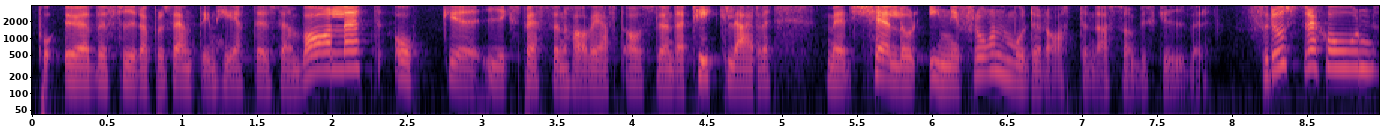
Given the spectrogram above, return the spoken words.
på över 4 procentenheter sedan valet och eh, i Expressen har vi haft avslöjande artiklar med källor inifrån Moderaterna som beskriver frustration,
